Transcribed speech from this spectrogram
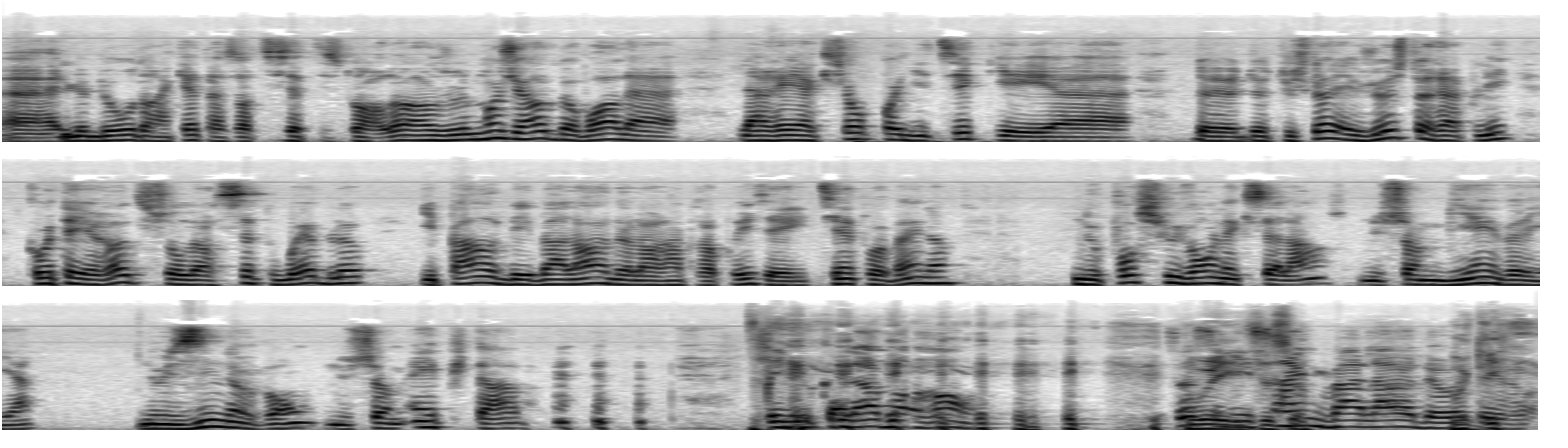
euh, le bureau d'enquête a sorti cette histoire-là. Alors, moi, j'ai hâte de voir la, la réaction politique et euh, de, de, tout cela. Et juste te rappeler qu'Otera, sur leur site web, là, ils parlent des valeurs de leur entreprise. Et tiens-toi bien, là, nous poursuivons l'excellence, nous sommes bienveillants, nous innovons, nous sommes imputables et nous collaborons. Ça, oui, c'est les cinq ça. valeurs de Otera.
